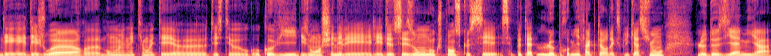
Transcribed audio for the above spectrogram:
des, joueurs, euh, bon, il y en a qui ont été euh, testés au, au, Covid, ils ont enchaîné les, les, deux saisons, donc je pense que c'est peut-être le premier facteur d'explication. Le deuxième, il y a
